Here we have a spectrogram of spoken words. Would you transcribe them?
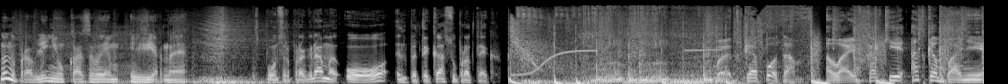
но направление указываем верное. Спонсор программы ООО «НПТК Супротек». Под капотом. Лайфхаки от компании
